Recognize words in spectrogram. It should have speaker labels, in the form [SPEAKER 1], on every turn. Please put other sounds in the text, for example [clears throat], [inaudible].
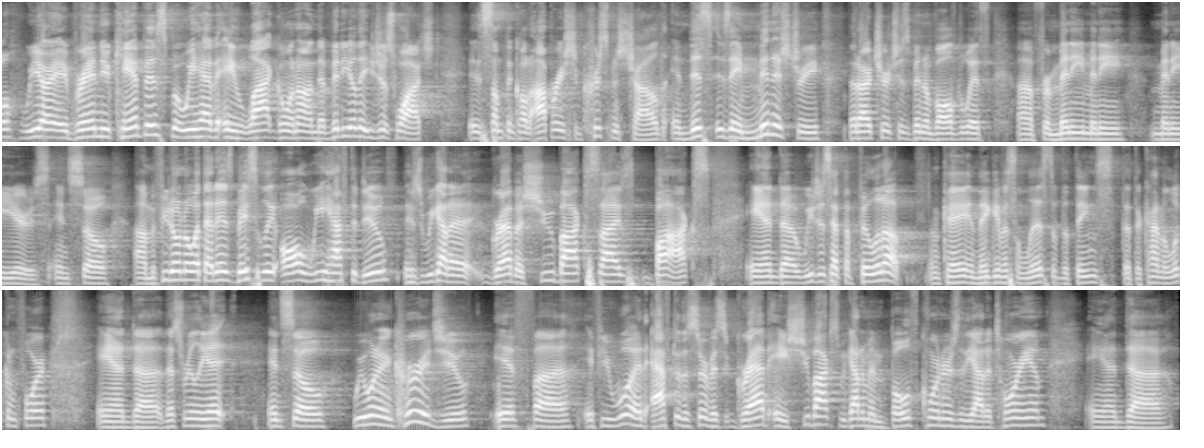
[SPEAKER 1] Well, We are a brand new campus, but we have a lot going on. The video that you just watched is something called Operation Christmas Child, and this is a ministry that our church has been involved with uh, for many, many, many years. And so, um, if you don't know what that is, basically all we have to do is we got to grab a shoebox sized box and uh, we just have to fill it up, okay? And they give us a list of the things that they're kind of looking for, and uh, that's really it. And so, we want to encourage you if, uh, if you would, after the service, grab a shoebox. We got them in both corners of the auditorium and uh,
